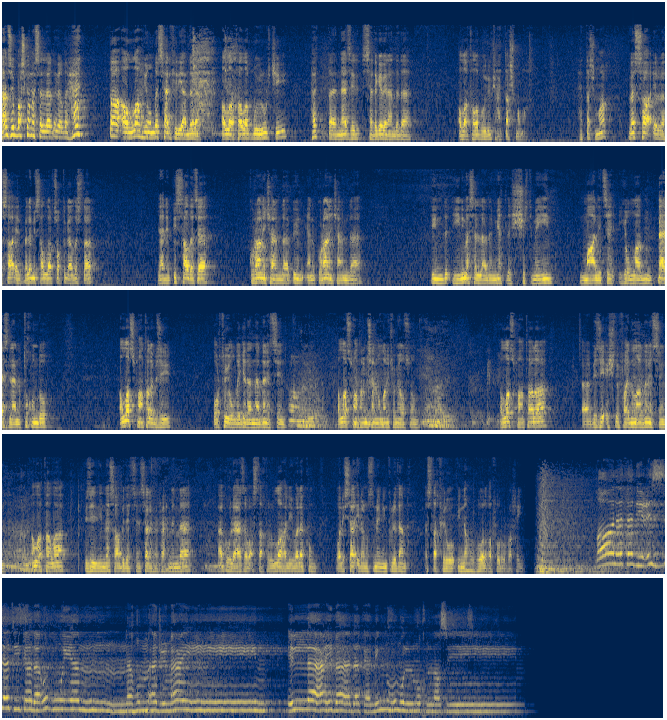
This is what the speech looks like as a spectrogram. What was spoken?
Həmçinin başqa məsələlərdə qaldır. Hətta Allah yolunda sərf edəndə də Allah Taala buyurur ki, hətta nəzir sədaqə verəndə də Allah Taala buyurur ki, həddaşmamaq. Həddaşmaq və sair və sair belə misallar çoxdur qardaşlar. Yəni biz sadəcə Quran-ı Kərimdə bu gün, yəni Quran-ı Kərimdə dində, dini məsələlərdə ümumiyyətlə şişirtməyin malicə yollarının bəzilərini toxunduq. Allah subhanət hala bizi orta yolda gedənlərdən etsin. Amin. Allah subhanət hala müsəlmanların kömək olsun. Amin. Allah subhanət hala bizi eşli faydalardan etsin. Allah taala bizi dində sabit etsin, sələfə fəhmində. Aqulu həzə və astəğfirullah li və ləkum və lisəirə muslimin min kulli zəmb. Estağfiru innehu huvel gafurur rahim. قال فبعزتك لأغوينهم أجمعين إلا عبادك منهم المخلصين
